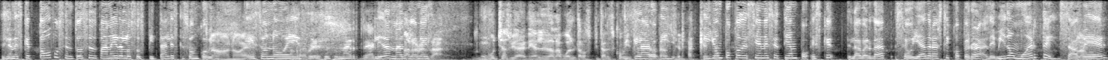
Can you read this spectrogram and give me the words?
Decían, es que todos entonces van a ir a los hospitales que son COVID. No, no es. Eso no es, eso es una realidad, más No, bien es... verdad, mucha ciudadanía le da la vuelta a los hospitales COVID. Claro, No y, que y yo un poco decía en ese tiempo, es que la verdad se oía drástico, pero era debido a muerte, saber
